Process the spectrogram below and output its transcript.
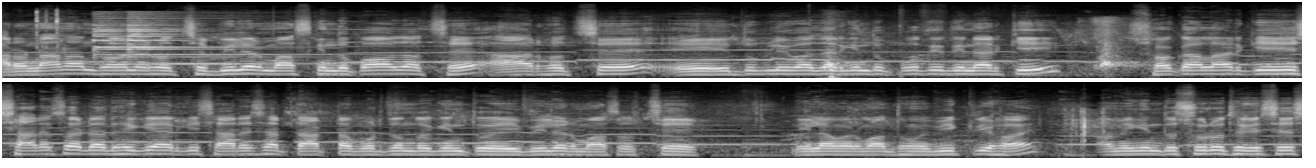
আরও নানান ধরনের হচ্ছে বিলের মাছ কিন্তু পাওয়া যাচ্ছে। আর হচ্ছে এই দুবলি বাজার কিন্তু প্রতিদিন আর কি সকাল আর কি সাড়ে ছয়টা থেকে আর কি সাড়ে সাতটা, আটটা পর্যন্ত কিন্তু এই বিলের মাছ হচ্ছে নিলামের মাধ্যমে বিক্রি হয়। আমি কিন্তু শুরু থেকে শেষ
